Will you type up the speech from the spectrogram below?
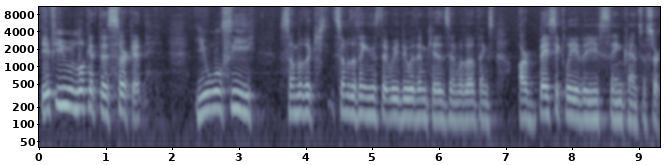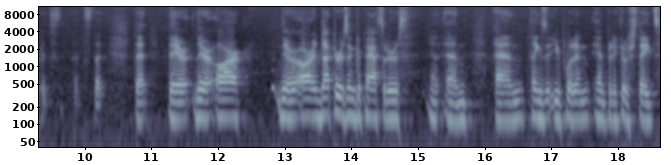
if you look at this circuit, you will see some of the, some of the things that we do with MKIDs and with other things are basically the same kinds of circuits. That's, that, that there, there, are, there are inductors and capacitors and, and, and things that you put in, in particular states,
